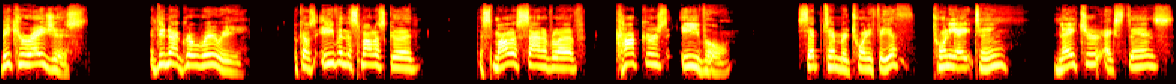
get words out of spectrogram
Be courageous and do not grow weary, because even the smallest good, the smallest sign of love, conquers evil. September 25th, 2018. Nature extends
